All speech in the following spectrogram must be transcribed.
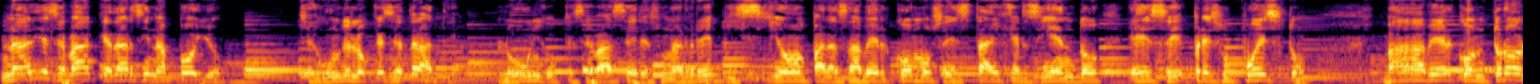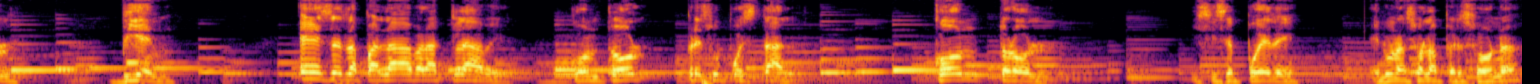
Nadie se va a quedar sin apoyo. Según de lo que se trate, lo único que se va a hacer es una revisión para saber cómo se está ejerciendo ese presupuesto. Va a haber control. Bien. Esa es la palabra clave. Control presupuestal. Control. Y si se puede en una sola persona,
